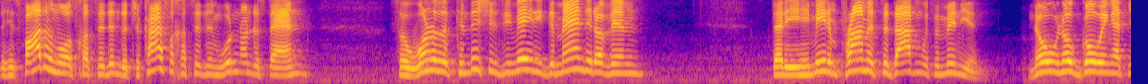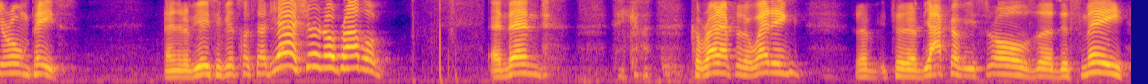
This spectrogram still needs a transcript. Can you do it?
his father-in-law's Hasidim, the Cherkassa Hasidim, wouldn't understand. So one of the conditions he made, he demanded of him that he, he made him promise to daven with a minyan. No, no going at your own pace. And Rabbi Yosef Yitzchak said, yeah, sure, no problem. And then, right after the wedding, to Rabbi Yaakov Yisrael's uh, dismay,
